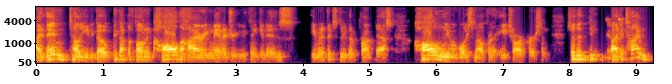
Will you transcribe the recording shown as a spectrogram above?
I then tell you to go pick up the phone and call the hiring manager you think it is, even if it's through the front desk. Call and leave a voicemail for the HR person. So that the, yeah. by the time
